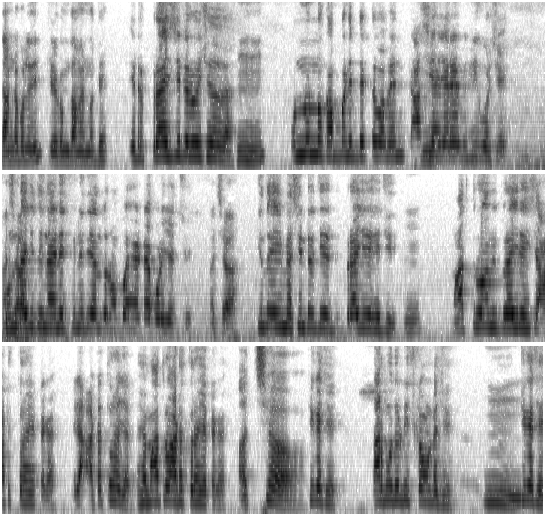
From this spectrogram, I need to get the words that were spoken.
দামটা বলে দিন কীরকম দামের মধ্যে? এটার প্রাইস যেটা রয়েছে দাদা হুম হুম। অন্য অন্য কোম্পানির দেখতে পাবেন আশি হাজারে বিক্রি করছে। হোন্ডা যদি নাইন এইচপি নিতে যান তো নব্বই হাজার টাকা পড়ে যাচ্ছে। আচ্ছা। কিন্তু এই মেশিনটার যে প্রাইস রেখেছি মাত্র আমি প্রাইস রেখেছি আটাত্তর হাজার টাকা। এটা আটাত্তর হাজার? হ্যাঁ মাত্র আটাত্তর হাজার টাকা। আচ্ছা। ঠিক আছে? তার মধ্যে ডিসকাউন্ট আছে। ঠিক আছে?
